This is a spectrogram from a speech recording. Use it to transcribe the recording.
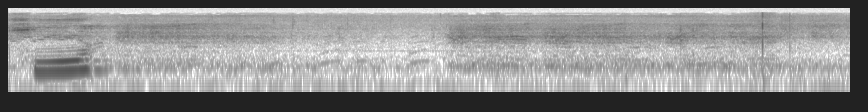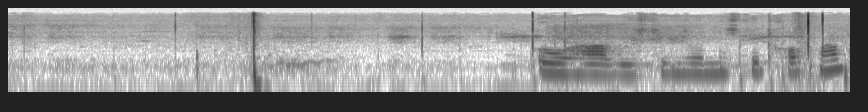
Okay. Oha, wie ich den so nicht getroffen habe.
